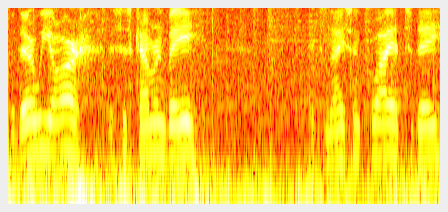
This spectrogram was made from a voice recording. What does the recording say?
So there we are. This is Cameron Bay nice and quiet today.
